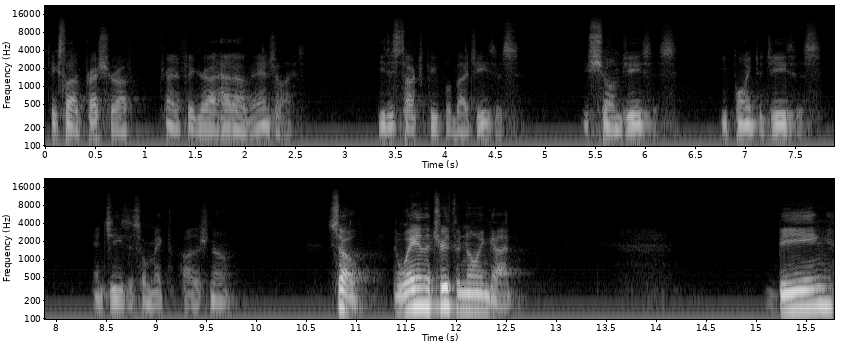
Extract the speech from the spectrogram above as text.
it takes a lot of pressure off trying to figure out how to evangelize. You just talk to people about Jesus. You show them Jesus. You point to Jesus, and Jesus will make the Father's known. So, the way and the truth of knowing God. Being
